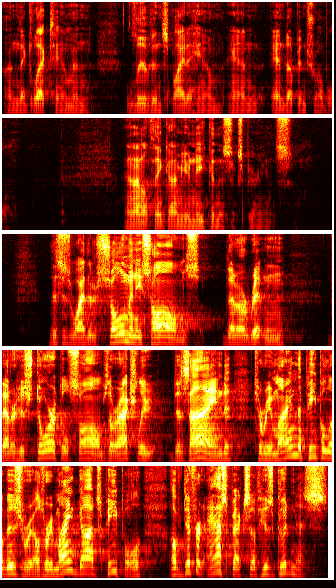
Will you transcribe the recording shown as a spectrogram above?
uh, neglect him and live in spite of him and end up in trouble. And I don't think I'm unique in this experience. This is why there's so many psalms that are written that are historical psalms that are actually designed to remind the people of Israel, to remind God's people of different aspects of his goodness.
